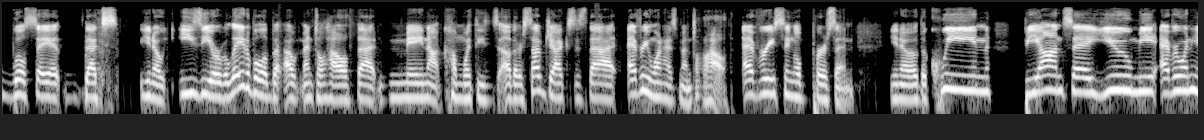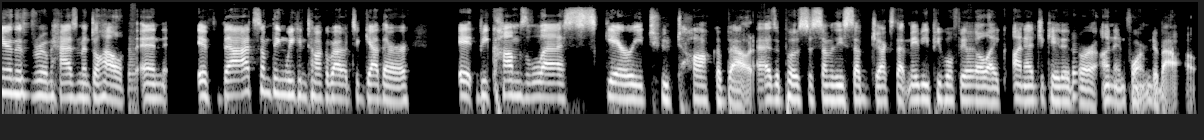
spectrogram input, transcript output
will say it that's you know easy or relatable about mental health that may not come with these other subjects is that everyone has mental health every single person you know the queen beyonce you me everyone here in this room has mental health and if that's something we can talk about together it becomes less scary to talk about as opposed to some of these subjects that maybe people feel like uneducated or uninformed about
